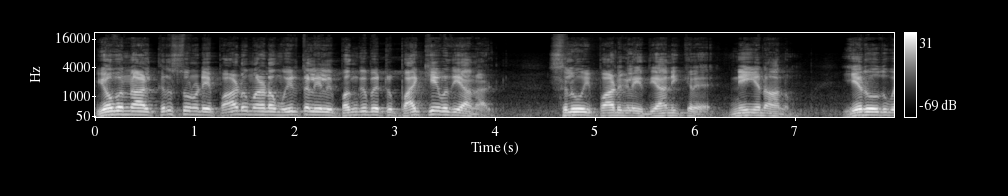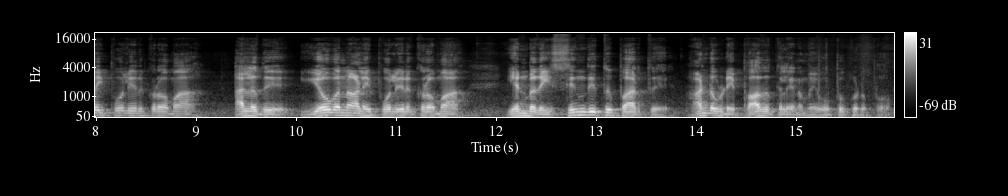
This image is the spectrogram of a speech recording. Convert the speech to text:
யோவனால் கிறிஸ்துவனுடைய பாடுமரணம் உயிர்த்தலில் பங்கு பெற்று பாக்கியவதியானாள். சிலுவை பாடுகளை தியானிக்கிற நீய நானும் ஏரோதுவைப் போல் இருக்கிறோமா அல்லது யோவனாளைப் போல் இருக்கிறோமா என்பதை சிந்தித்து பார்த்து ஆண்டவருடைய பாதத்தில் நம்மை ஒப்புக் கொடுப்போம்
